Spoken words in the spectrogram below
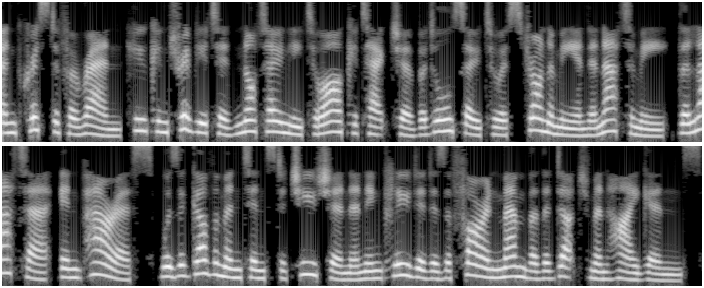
and Christopher Wren, who contributed not only to architecture but also to astronomy and anatomy. The latter, in Paris, was a government institution and included as a foreign member the Dutchman Huygens.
